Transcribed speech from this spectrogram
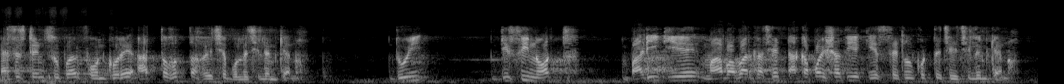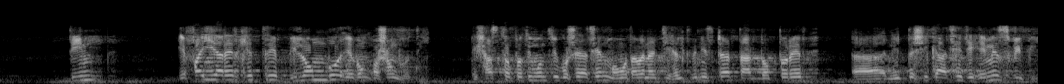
অ্যাসিস্ট্যান্ট সুপার ফোন করে আত্মহত্যা হয়েছে বলেছিলেন কেন? দুই, ডিসি নর্থ বাড়ি গিয়ে মা বাবার কাছে টাকা পয়সা দিয়ে কেস সেটেল করতে চেয়েছিলেন কেন? তিন, এফআইআর এর ক্ষেত্রে বিলম্ব এবং অসঙ্গতি। এই স্বাস্থ্য প্রতিমন্ত্রী বসে আছেন মমতা ব্যানার্জি, হেলথ মিনিস্টার, তার দপ্তরের নির্দেশিকা আছে যে এমএসবিপি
